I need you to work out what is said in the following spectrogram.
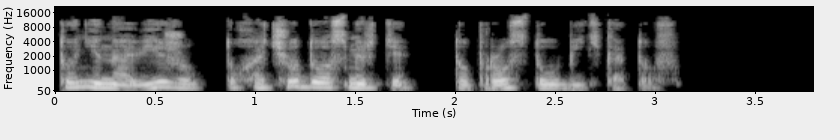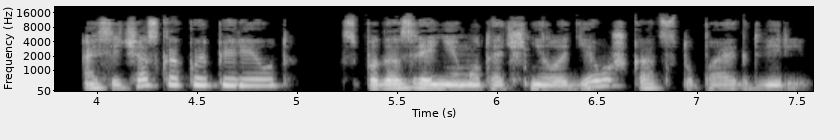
то ненавижу, то хочу до смерти, то просто убить готов». «А сейчас какой период?» — с подозрением уточнила девушка, отступая к двери.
